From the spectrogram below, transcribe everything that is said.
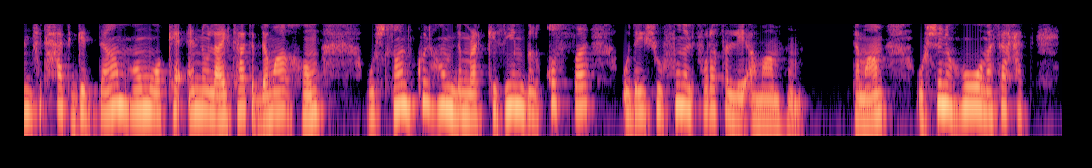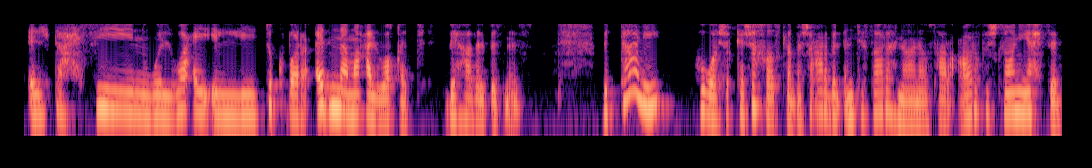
انفتحت قدامهم وكأنه لايتات بدماغهم وشلون كلهم مركزين بالقصة ودا يشوفون الفرص اللي أمامهم. تمام؟ وشنو هو مساحة التحسين والوعي اللي تكبر عندنا مع الوقت بهذا البزنس. بالتالي هو كشخص لما شعر بالانتصار هنا وصار عارف شلون يحسب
